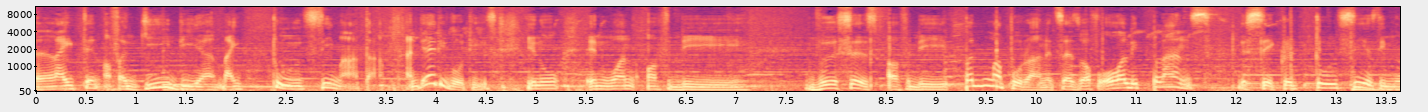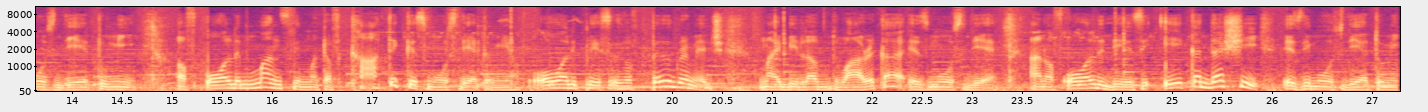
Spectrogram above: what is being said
lighting of a ghee diya by Tulsi Mata and their devotees. You know, in one of the verses of the Padma Puran, it says, Of all the plants, the sacred Tulsi is the most dear to me. Of all the months, the month of Kartik is most dear to me. Of all the places of pilgrimage, my beloved Dwarika is most dear. And of all the days, the Ekadashi is the most dear to me.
